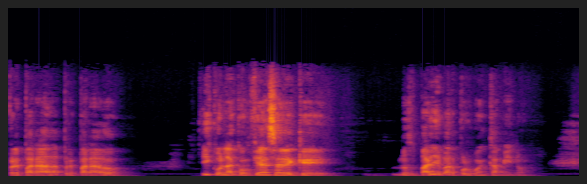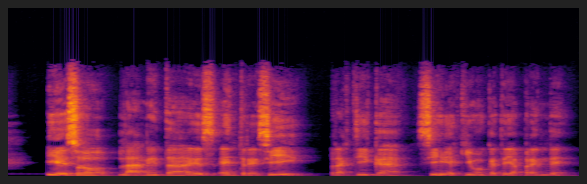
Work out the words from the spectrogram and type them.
preparada, preparado y con la confianza de que los va a llevar por buen camino. Y eso, la neta, es entre sí, practica, sí, equivócate y aprende.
